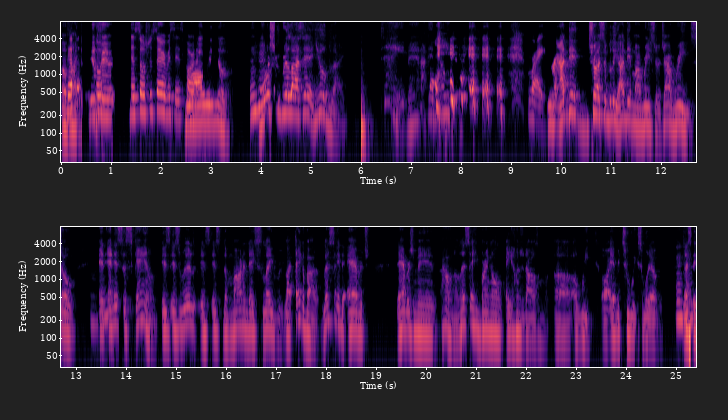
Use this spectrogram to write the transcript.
of the, like the welfare. The social services part. You already know. Mm-hmm. Once you realize that, you'll be like, dang, man, I didn't know. right. Like I did trust and believe. I did my research. I read. So mm-hmm. and, and it's a scam. It's it's really it's it's the modern day slavery. Like think about it. Let's say the average the average man, I don't know, let's say he bring on eight hundred dollars a, uh, a week or every two weeks or whatever. Mm-hmm. Let's say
